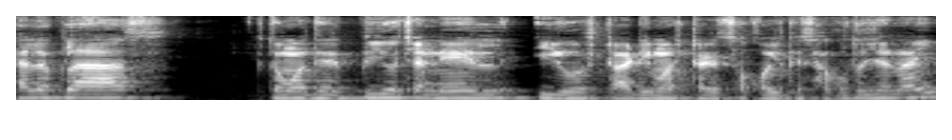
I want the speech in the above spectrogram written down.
হ্যালো ক্লাস তোমাদের প্রিয় চ্যানেল ইও স্টাডি মাস্টারে সকলকে স্বাগত জানাই।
